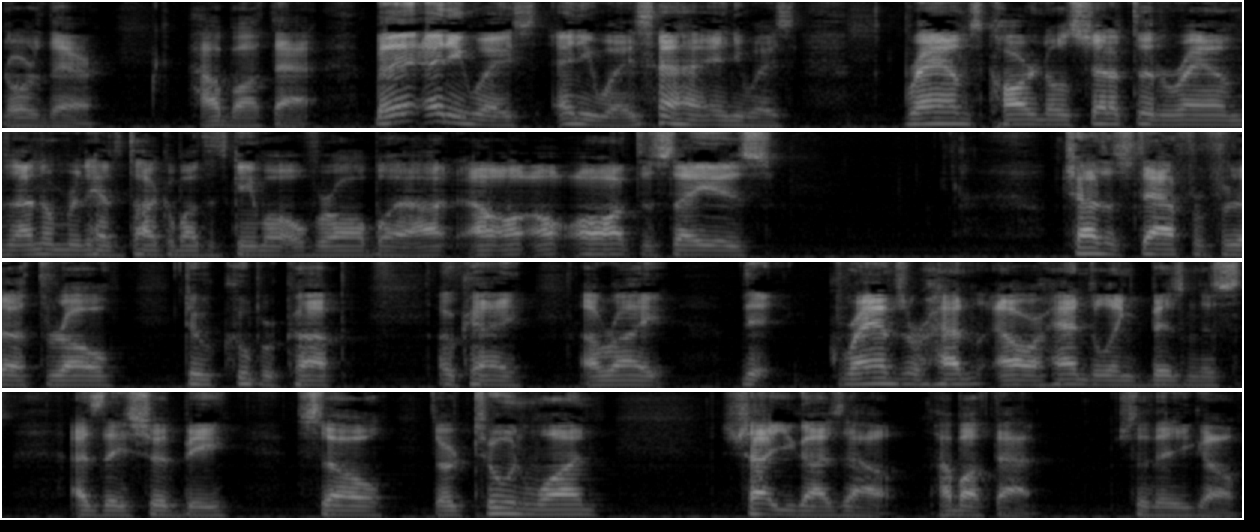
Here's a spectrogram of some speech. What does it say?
nor there. How about that? But anyways, anyways, anyways. Rams, Cardinals. Shout out to the Rams. I don't really have to talk about this game overall, but I, I, all, all I have to say is, shout Stafford for that throw to Cooper Kupp. Okay, all right. The Rams are, are handling business as they should be. So they're two and one. Shout you guys out. How about that? So there you go.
